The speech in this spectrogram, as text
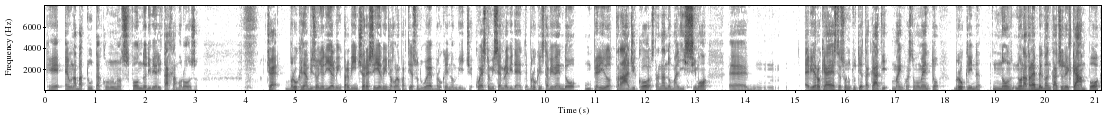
che è una battuta con uno sfondo di verità clamoroso. Cioè, Brooklyn ha bisogno di Irving per vincere, se Irving gioca una partita su due, Brooklyn non vince. Questo mi sembra evidente. Brooklyn sta vivendo un periodo tragico, sta andando malissimo. Eh, è vero che a est sono tutti attaccati, ma in questo momento Brooklyn non, non avrebbe il vantaggio del campo.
